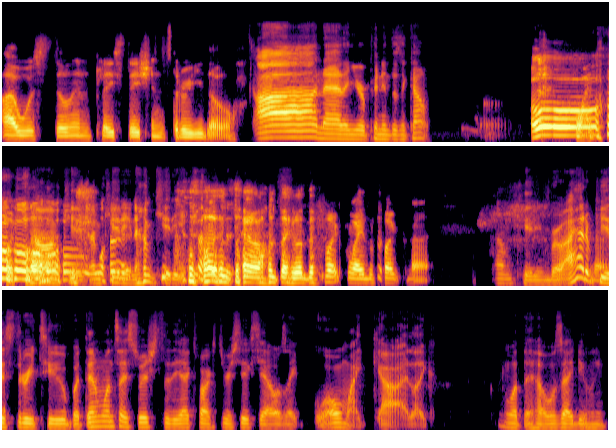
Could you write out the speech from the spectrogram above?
I was still in PlayStation 3 though. ah, nah. Then your opinion doesn't count. Oh, No. I'm kidding. I'm what? kidding. I'm kidding. I was like, I was like, what the fuck? Why the fuck not? I'm kidding, bro. I had a No. PS3 too, but then once I switched to the Xbox 360, I was like, oh my god, like, what the hell was I doing?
